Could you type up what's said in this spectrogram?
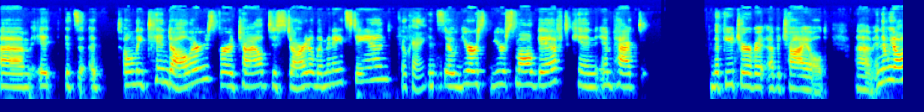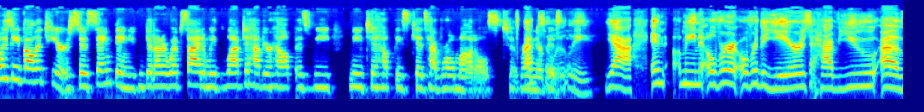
Um, it, it's a, only ten dollars for a child to start a lemonade stand. Okay, and so your your small gift can impact the future of a, of a child. Um, and then we always need volunteers. So same thing, you can get on our website and we'd love to have your help as we need to help these kids have role models to run Absolutely. their business. Absolutely. Yeah. And I mean, over over the years, have you uh,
